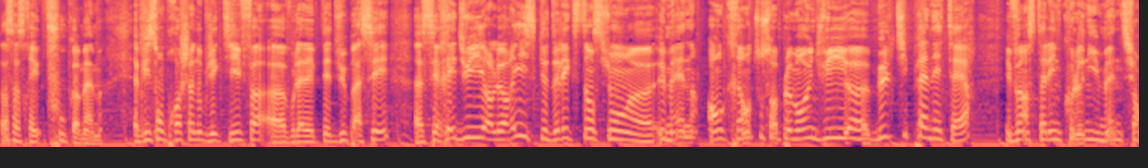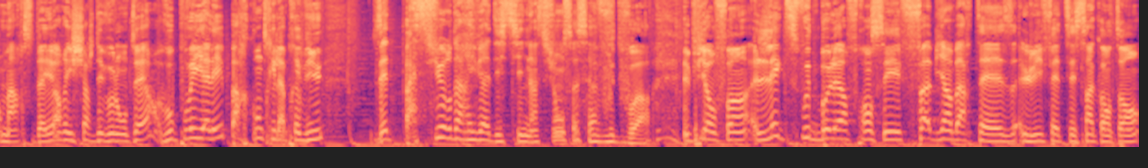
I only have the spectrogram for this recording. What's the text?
Ça, ça serait fou quand même. Et puis son prochain objectif, euh, vous l'avez peut-être vu passer, euh, c'est réduire le risque de l'extinction euh, humaine en créant tout simplement une vie multiplanétaire. Il veut installer une colonie humaine sur Mars. D'ailleurs, il cherche des volontaires. Vous pouvez y aller. Par contre, il a prévenu. Vous n'êtes pas sûr d'arriver à destination, ça c'est à vous de voir. Et puis enfin, l'ex-footballeur français Fabien Barthez, lui fête ses 50 ans.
